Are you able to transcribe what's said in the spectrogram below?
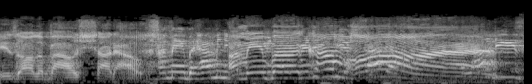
is all about. Shout outs. I mean, but how many? I mean, but really come give shout-outs? A lot of on. these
